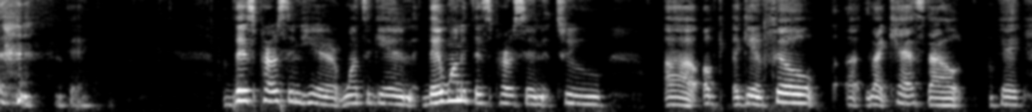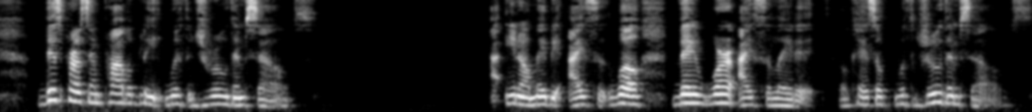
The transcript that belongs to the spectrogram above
okay. This person here, once again, they wanted this person to, uh, again, feel uh, like cast out, okay, this person probably withdrew themselves. You know, maybe isolated. Well, they were isolated, okay, so withdrew themselves.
